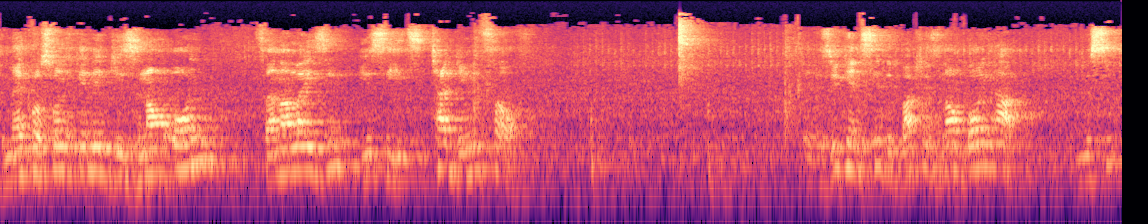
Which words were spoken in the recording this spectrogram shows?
The microsonic energy is now on. Analyzing. You see, it's charging itself. As you can see, the battery is now going up. You see.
